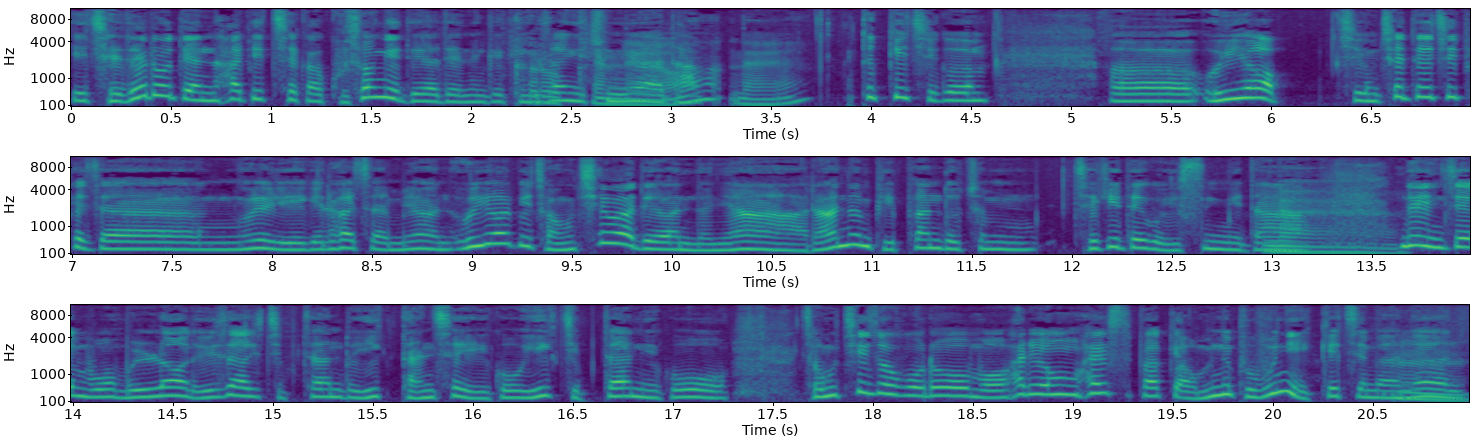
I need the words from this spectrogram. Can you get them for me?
이 제대로 된 합의체가 구성이 돼야 되는 게 굉장히 그렇겠네요. 중요하다. 네. 특히 지금 어, 의협 지금 최대집 회장을 얘기를 하자면 의협이 정치화되었느냐라는 비판도 좀 제기되고 있습니다. 네. 근데 이제 뭐 물론 의사 집단도 이익 단체이고 이익 집단이고 정치적으로 뭐 활용할 수밖에 없는 부분이 있겠지만은 음.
